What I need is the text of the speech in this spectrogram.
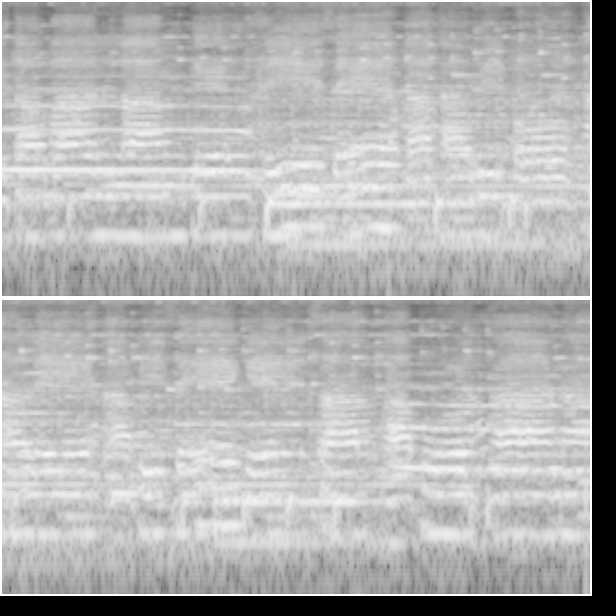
ิตมันลังเกสีเสปะทวิโมกทะเลอภิเสเกสัพพพุทธานั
